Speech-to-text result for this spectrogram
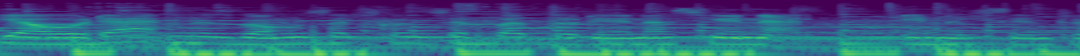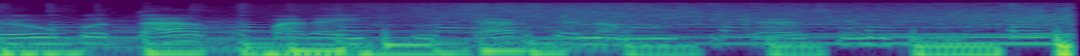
Y ahora nos vamos al Conservatorio Nacional, en el centro de Bogotá, para disfrutar de la música de sentido.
